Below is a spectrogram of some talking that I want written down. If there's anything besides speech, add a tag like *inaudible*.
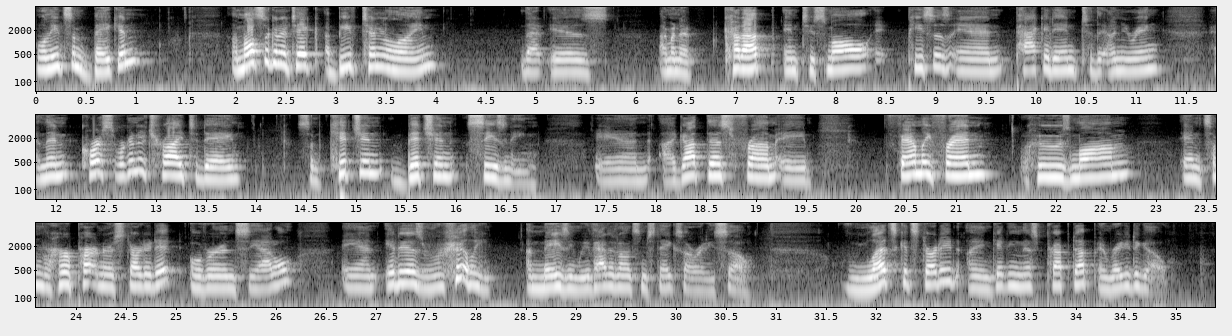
We'll need some bacon. I'm also going to take a beef tenderloin that is, I'm going to cut up into small pieces and pack it into the onion ring. And then, of course, we're going to try today some Kitchen Bitchin seasoning. And I got this from a family friend whose mom and some of her partners started it over in Seattle. And it is really amazing. We've had it on some steaks already. So let's get started. I am getting this prepped up and ready to go.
